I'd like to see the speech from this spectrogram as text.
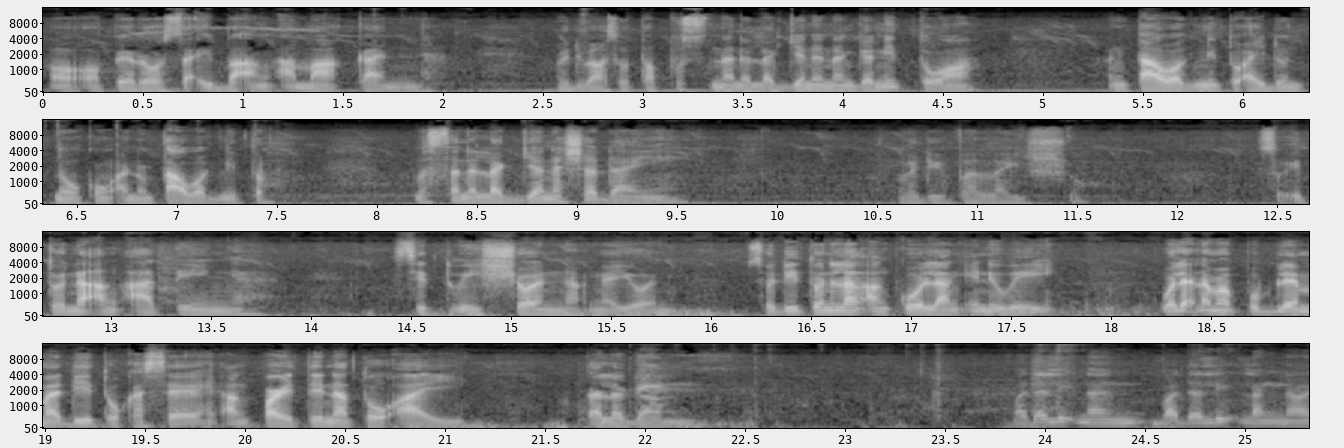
Oo, pero sa iba ang amakan. O, diba? So tapos na, nalagyan na ng ganito ha. Ang tawag nito, I don't know kung anong tawag nito. Basta nalagyan na siya, dai. O, diba? So ito na ang ating situation ngayon. So dito na lang ang kulang. Anyway, wala naman problema dito kasi ang party na to ay talagang madali na madali lang na,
